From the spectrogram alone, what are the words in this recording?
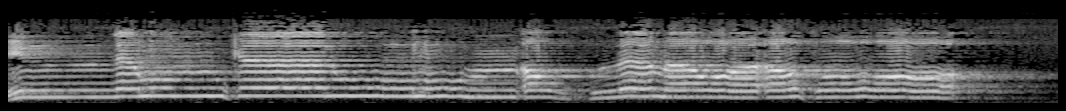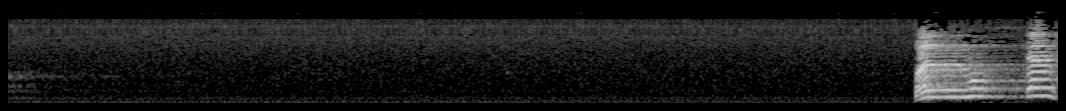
إنهم كانوا هم أظلم وأطغى. والمؤتفكة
